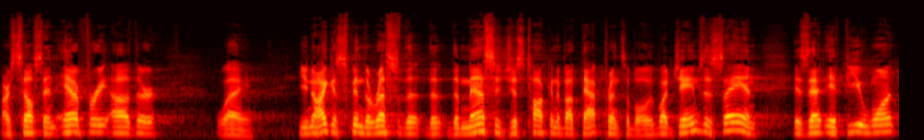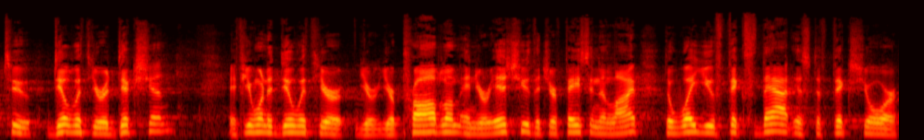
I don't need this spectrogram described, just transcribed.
ourselves in every other way. You know, I could spend the rest of the, the, the, message just talking about that principle. What James is saying is that if you want to deal with your addiction, if you want to deal with your, your, your problem and your issue that you're facing in life, the way you fix that is to fix your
